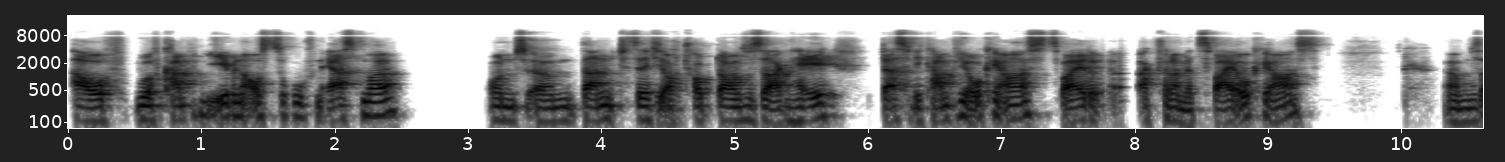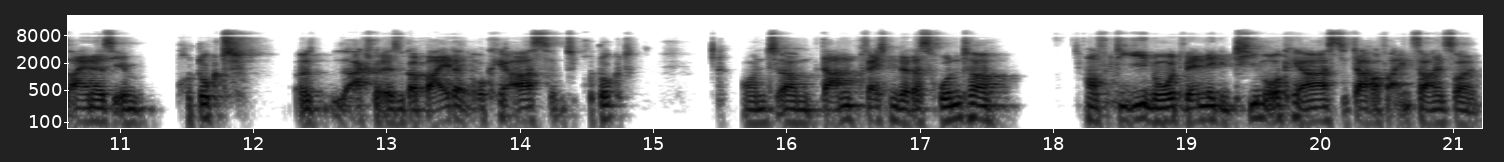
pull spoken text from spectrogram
auf nur auf Company-Ebene auszurufen, erstmal und ähm, dann tatsächlich auch top-down zu sagen, hey, das sind die Company-OKRs, zwei, aktuell haben wir zwei OKRs. Ähm, das eine ist eben Produkt, also aktuell sogar beide OKRs sind Produkt. Und ähm, dann brechen wir das runter auf die notwendigen Team-OKRs, die darauf einzahlen sollen.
